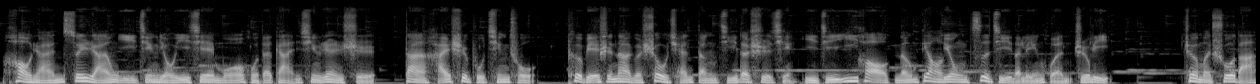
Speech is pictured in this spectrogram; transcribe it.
浩然虽然已经有一些模糊的感性认识，但还是不清楚，特别是那个授权等级的事情，以及一号能调用自己的灵魂之力。这么说吧，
